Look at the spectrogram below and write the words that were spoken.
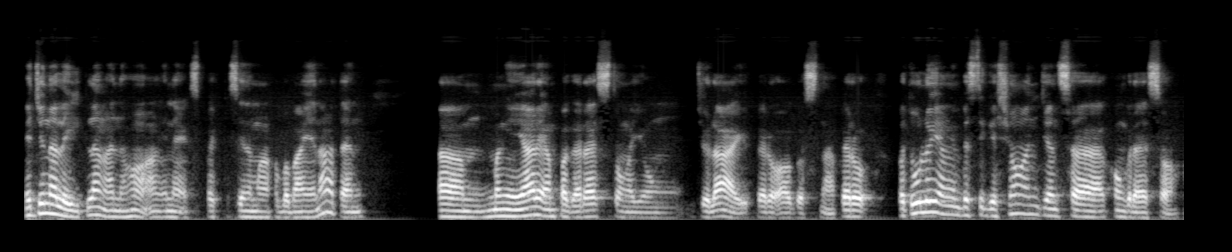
Medyo na late lang ano ho, ang ina-expect kasi ng mga kababayan natin. Um, mangyayari ang pag-aresto ngayong July pero August na. Pero patuloy ang investigasyon dyan sa Kongreso.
